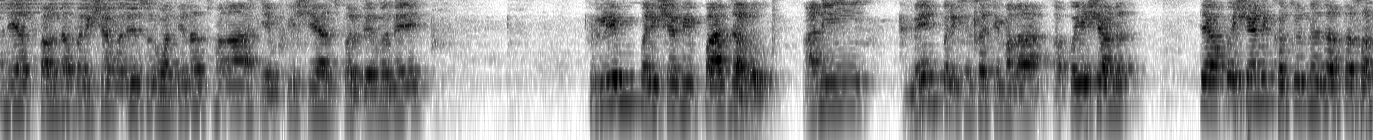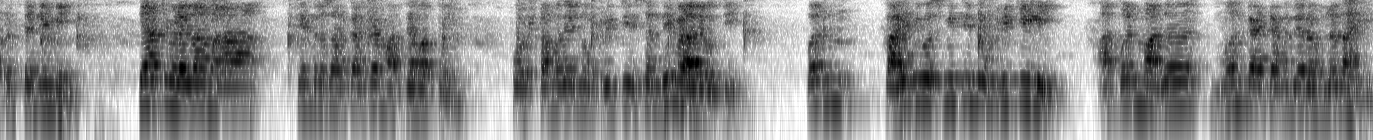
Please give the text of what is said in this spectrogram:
आणि या स्पर्धा परीक्षामध्ये सुरुवातीलाच मला एम पी सी या स्पर्धेमध्ये प्रिलिम परीक्षा मी पास झालो आणि मेन परीक्षेसाठी मला अपयश आलं. त्या अपयशाने खचून न जाता सातत्याने मी त्याच वेळेला मला केंद्र सरकारच्या माध्यमातून पोस्टामध्ये नोकरीची संधी मिळाली होती. पण काही दिवस मी ती नोकरी केली पण माझं मन काय त्यामध्ये रमलं नाही.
